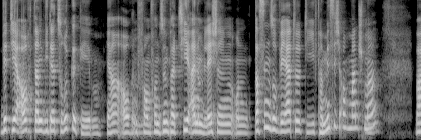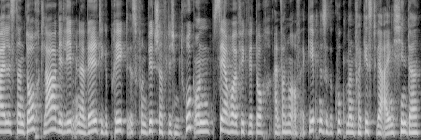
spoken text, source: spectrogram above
wird dir auch dann wieder zurückgegeben, ja, auch in mhm. Form von Sympathie, einem Lächeln und das sind so Werte, die vermisse ich auch manchmal. Mhm weil es dann doch, klar, wir leben in einer Welt, die geprägt ist von wirtschaftlichem Druck und sehr häufig wird doch einfach nur auf Ergebnisse geguckt, man vergisst, wer eigentlich hinter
